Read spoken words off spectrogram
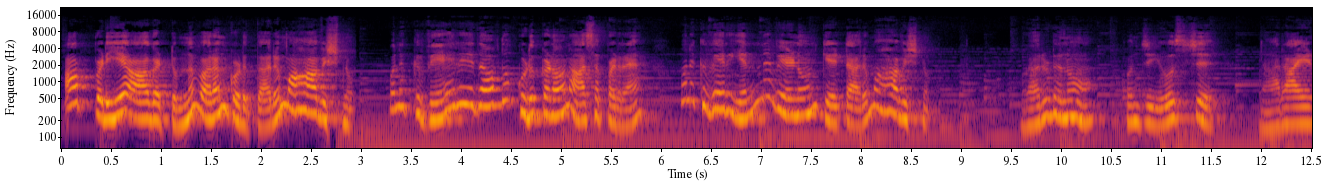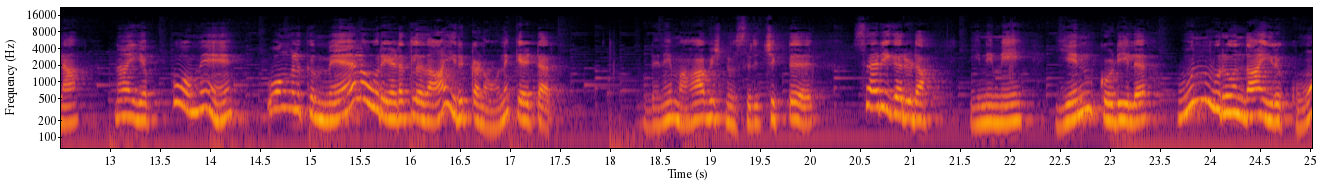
அப்படியே ஆகட்டும்னு வரம் கொடுத்தாரு மகாவிஷ்ணு. உனக்கு வேற ஏதாவது கொடுக்கணும்னு ஆசைப்படுறேன். உனக்கு வேறு என்ன வேணும்னு கேட்டாரு மகாவிஷ்ணு. கருடனும் கொஞ்சம் யோசிச்சு நாராயணா நான் எப்போவுமே உங்களுக்கு மேல ஒரு இடத்துல தான் இருக்கணும்னு கேட்டார். உடனே மகாவிஷ்ணு சிரிச்சுக்கிட்டு சரி கருடா இனிமே என் கொடியில உன் உருவம் தான் இருக்கும்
